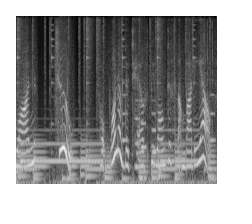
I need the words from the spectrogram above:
One, two. But one of the tails belonged to somebody else.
